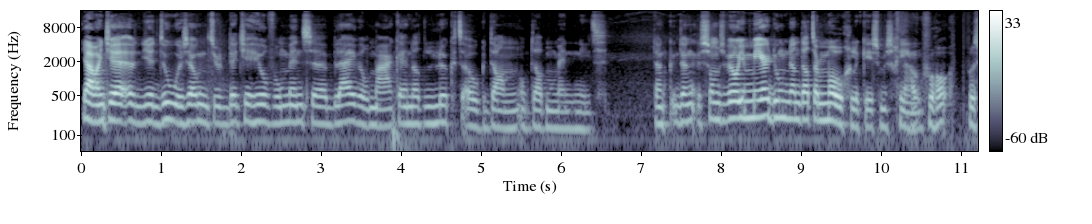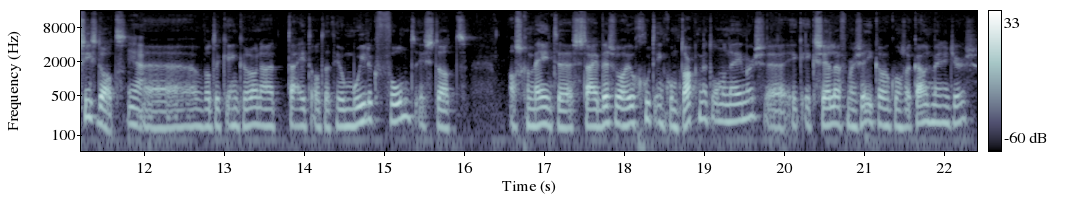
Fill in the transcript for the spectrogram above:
Ja, want je, je doel is ook natuurlijk dat je heel veel mensen blij wilt maken. En dat lukt ook dan op dat moment niet. Dan, dan, soms wil je meer doen dan dat er mogelijk is misschien. Nou, vooral precies dat. Ja. Eh, wat ik in coronatijd altijd heel moeilijk vond, is dat als gemeente sta je best wel heel goed in contact met ondernemers. Eh, ik, ik zelf, maar zeker ook onze accountmanagers.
